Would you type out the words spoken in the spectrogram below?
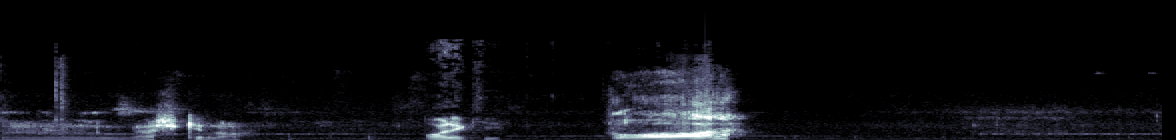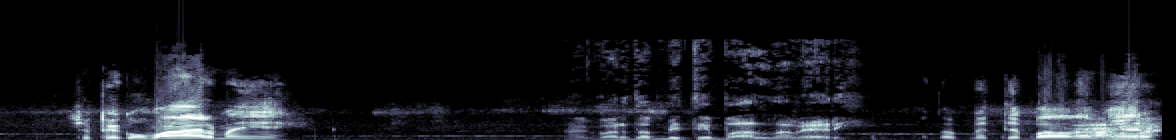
Hum, acho que não. Olha aqui. Ó. Já pegou uma arma aí, hein? Agora dá pra meter bala na Mary. Dá pra meter bala na Arma? merda.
